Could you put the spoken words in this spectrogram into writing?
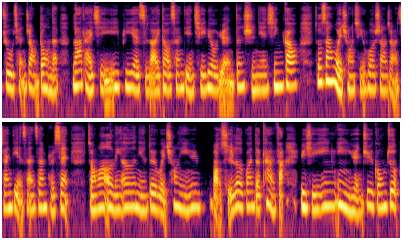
助成长动能，拉抬其 EPS 来到三点七六元，登十年新高。周三伟创期货上涨三点三三 percent，展望二零二二年对伟创营运保持乐观的看法，预期因应远距工作、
